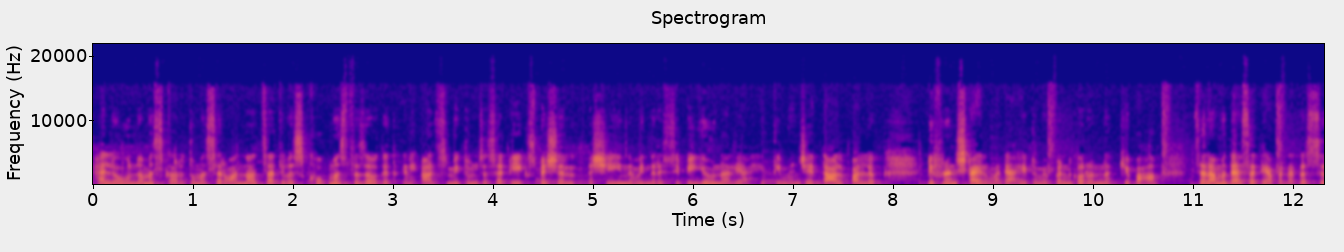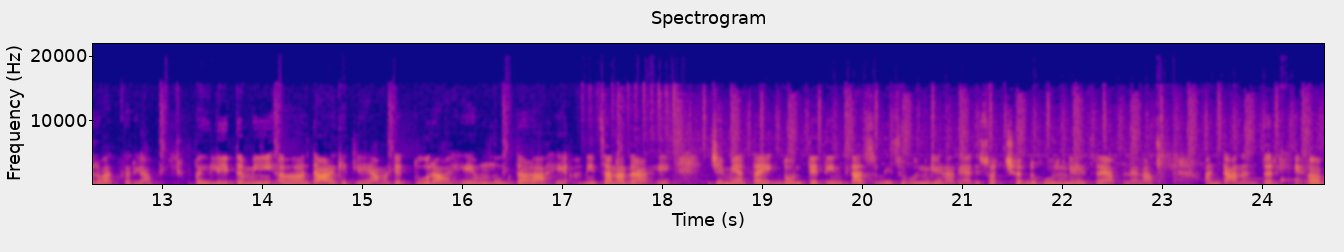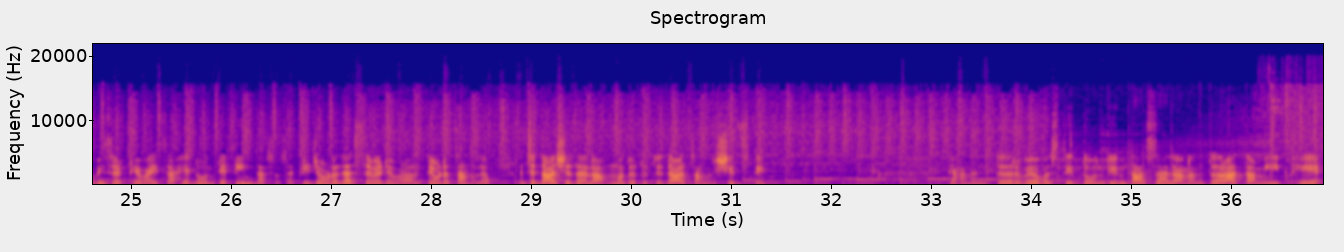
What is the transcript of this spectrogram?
Hello नमस्कार. तुम्हा सर्वांना आजचा दिवस खूप मस्त जाऊ देत आणि आज मी तुमच्यासाठी एक स्पेशल अशी नवीन रेसिपी घेऊन आली आहे. ती म्हणजे दाल पालक डिफरंट स्टाईलमध्ये आहे. तुम्ही पण करून नक्की पहा. चला मग त्यासाठी आपण आता सुरुवात करूया. पहिली तर मी डाळ घेतली यामध्ये तूर आहे मूग डाळ आहे आणि चना डाळ आहे जे मी आता एक दोन ते तीन तास भिजवून घेणार आहे. आधी स्वच्छ धुवून घ्यायचं आहे आपल्याला आणि त्यानंतर हे भिजत ठेवायचं आहे दोन ते तीन तासासाठी. जेवढं जास्त वेळ ठेवाल तेवढं चांगलं. म्हणजे डाळ शिजायला मदत होते डाळ चांगली शिजते. त्यानंतर व्यवस्थित दोन तीन तास झाल्यानंतर आता मी इथे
